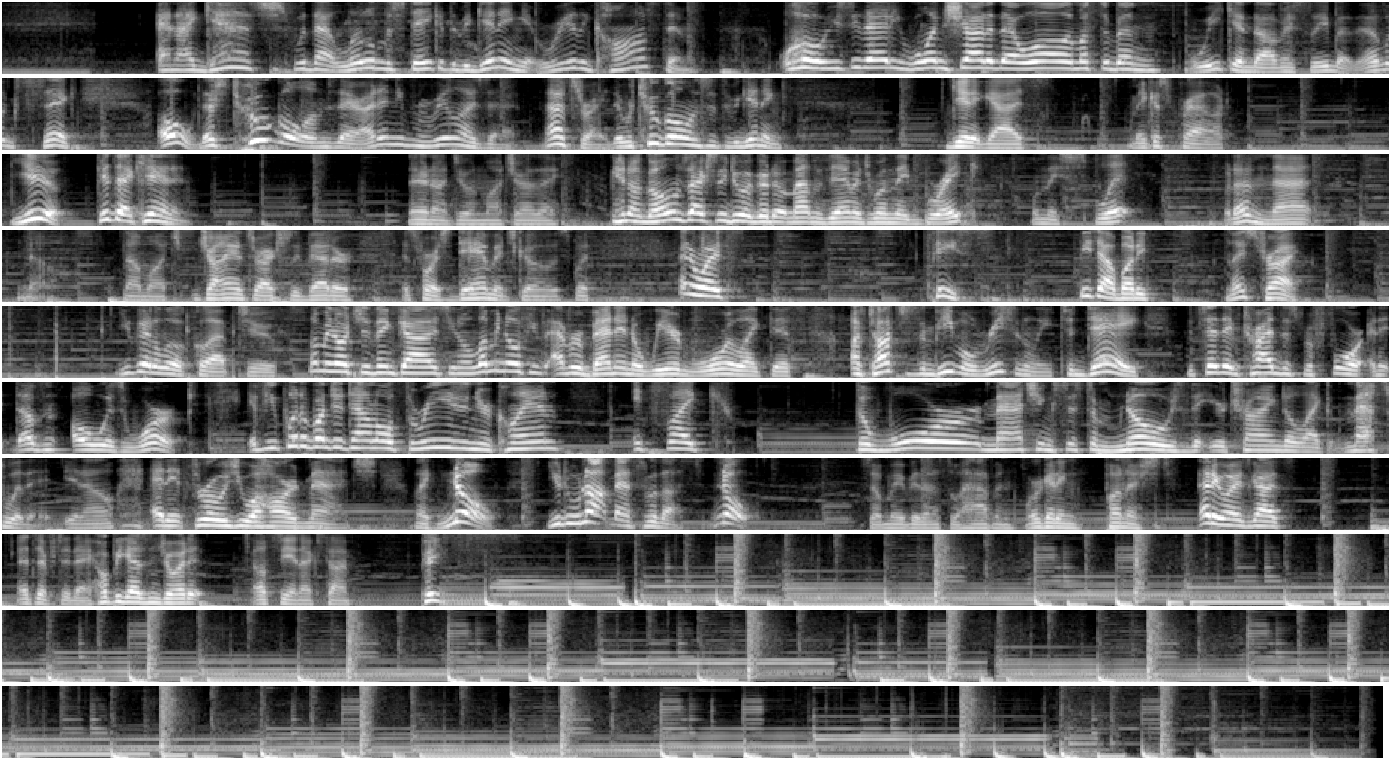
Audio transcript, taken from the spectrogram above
And I guess just with that little mistake at the beginning, it really cost him. Whoa, you see that? He one-shotted that wall. It must have been weakened, obviously, but that looks sick. Oh, there's two golems there. I didn't even realize that. That's right. There were two golems at the beginning. Get it, guys. Make us proud. Yeah, get that cannon. They're not doing much, are they? You know, golems actually do a good amount of damage when they break, when they split. But other than that, no. not much. Giants are actually better as far as damage goes. But, anyways, peace. Peace out, buddy. Nice try. You get a little clap too. Let me know what you think, guys. You know, let me know if you've ever been in a weird war like this. I've talked to some people recently, today, that said they've tried this before and it doesn't always work. If you put a bunch of Town Hall 3s in your clan, it's like the war matching system knows that you're trying to like mess with it, you know, and it throws you a hard match. Like, no, you do not mess with us. No. So maybe that's what happened. We're getting punished. Anyways, guys, that's it for today. Hope you guys enjoyed it. I'll see you next time. Peace.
